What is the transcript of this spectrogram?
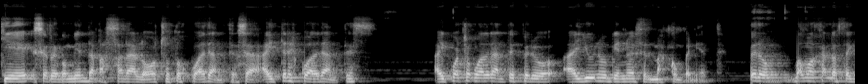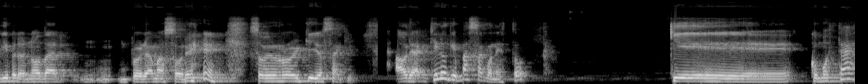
que se recomienda pasar a los otros dos cuadrantes. O sea, hay tres cuadrantes, hay cuatro cuadrantes, pero hay uno que no es el más conveniente. Pero vamos a dejarlo hasta aquí, pero no dar un programa sobre, sobre Robert Kiyosaki. Ahora, ¿qué es lo que pasa con esto? Que como, está,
